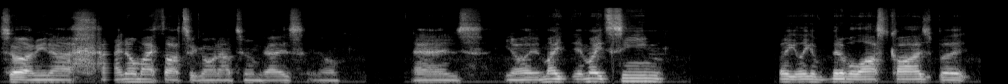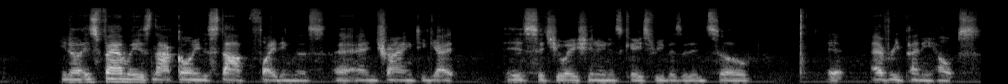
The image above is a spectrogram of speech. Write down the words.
So I mean, uh, I know my thoughts are going out to him, guys. You know, and you know it might it might seem like like a bit of a lost cause but you know his family is not going to stop fighting this and trying to get his situation and his case revisited. So it, every penny helps.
